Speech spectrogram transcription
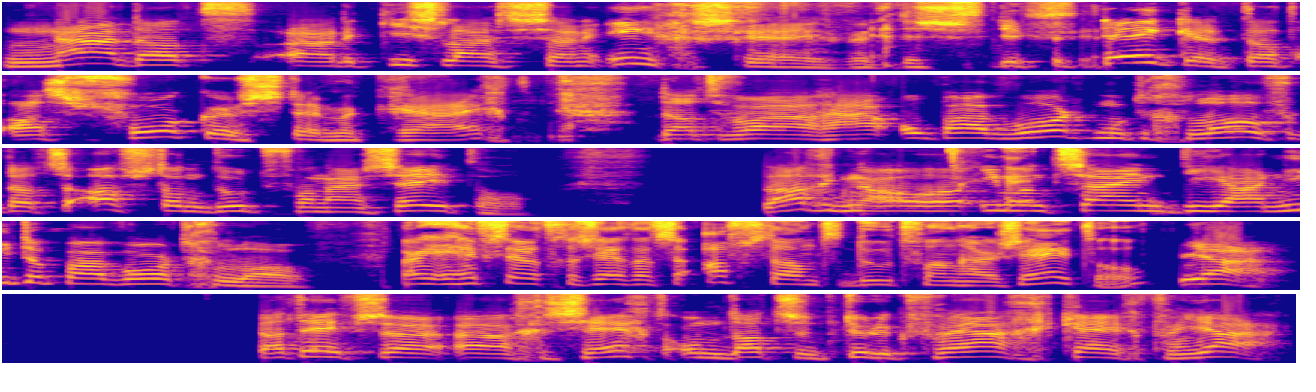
nadat uh, de kieslijsten zijn ingeschreven. Dus dit betekent dat als ze voorkeurstemmen krijgt, dat we haar op haar woord moeten geloven dat ze afstand doet van haar zetel. Laat ik nou uh, iemand zijn die haar niet op haar woord gelooft. Maar heeft ze dat gezegd dat ze afstand doet van haar zetel? Ja, dat heeft ze uh, gezegd omdat ze natuurlijk vragen kreeg van ja,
